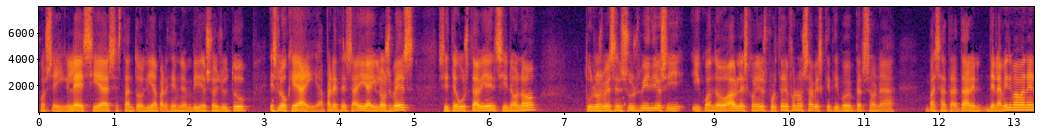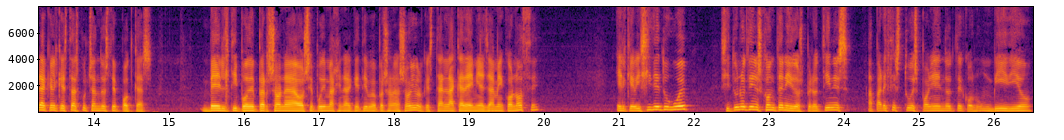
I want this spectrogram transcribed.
José Iglesias, están todo el día apareciendo en vídeos o YouTube. Es lo que hay. Apareces ahí, ahí los ves. Si te gusta bien, si no, no. Tú los ves en sus vídeos y, cuando hables con ellos por teléfono sabes qué tipo de persona vas a tratar. De la misma manera que el que está escuchando este podcast ve el tipo de persona o se puede imaginar qué tipo de persona soy, o el que está en la academia ya me conoce, el que visite tu web, si tú no tienes contenidos, pero tienes, apareces tú exponiéndote con un vídeo,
